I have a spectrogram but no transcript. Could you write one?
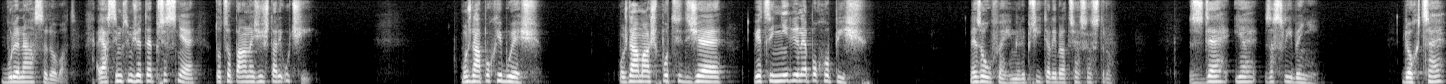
bude následovat. A já si myslím, že to je přesně to, co pán Ježíš tady učí. Možná pochybuješ. Možná máš pocit, že věci nikdy nepochopíš. Nezoufej, milí příteli, bratře a sestro. Zde je zaslíbení. Kdo chce,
